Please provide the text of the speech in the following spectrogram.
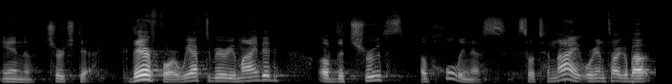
and church death. Therefore, we have to be reminded of the truths of holiness. So tonight, we're going to talk about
